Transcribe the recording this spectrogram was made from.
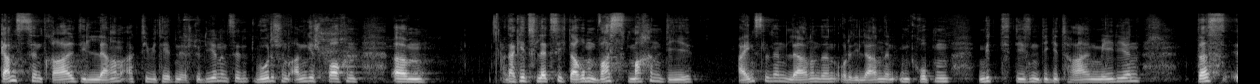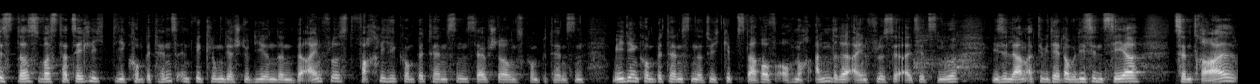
ganz zentral die Lernaktivitäten der Studierenden sind, wurde schon angesprochen. Da geht es letztlich darum, was machen die einzelnen Lernenden oder die Lernenden in Gruppen mit diesen digitalen Medien. Das ist das, was tatsächlich die Kompetenzentwicklung der Studierenden beeinflusst. Fachliche Kompetenzen, Selbststeuerungskompetenzen, Medienkompetenzen. Natürlich gibt es darauf auch noch andere Einflüsse als jetzt nur diese Lernaktivitäten, aber die sind sehr zentral,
